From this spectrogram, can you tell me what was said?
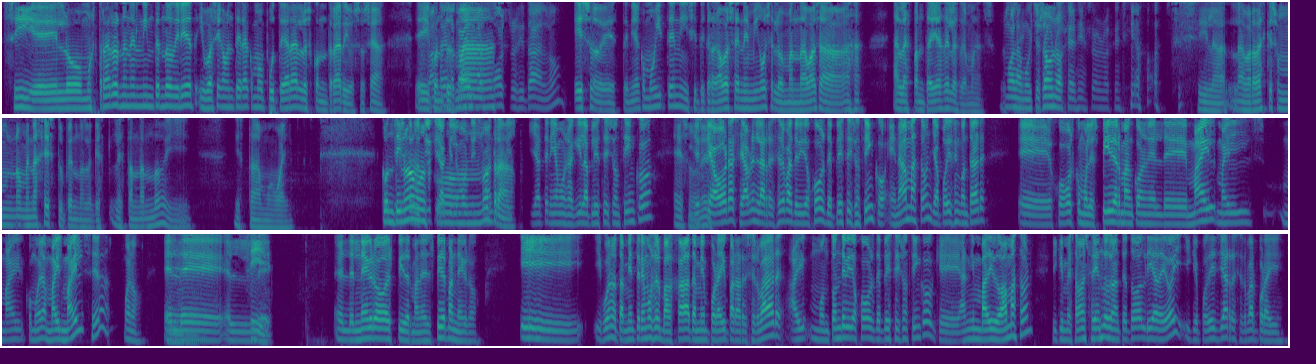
Sí, eh, lo mostraron en el Nintendo Direct y básicamente era como putear a los contrarios. O sea, eh, cuantos más monstruos y tal, ¿no? Eso es, tenía como ítem y si te cargabas a enemigos se los mandabas a, a las pantallas de los demás. Mola mucho, son unos genios, son unos genios. Sí, la, la verdad es que es un homenaje estupendo lo que le están dando y, está muy guay. Continuamos con otra. Ya teníamos aquí la PlayStation 5. Eso, y es, que ahora se abren las reservas de videojuegos de PlayStation 5. En Amazon ya podéis encontrar eh, juegos como el Spider-Man con el de Miles, Miles, ¿cómo era? Miles Miles, ¿era? Bueno, el de... Eh, el sí. El del negro Spider-Man, el Spider-Man negro. Y, y, bueno, también tenemos el Valhalla también por ahí para reservar. Hay un montón de videojuegos de PlayStation 5 que han invadido Amazon y que me estaban saliendo durante todo el día de hoy y que podéis ya reservar por ahí.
